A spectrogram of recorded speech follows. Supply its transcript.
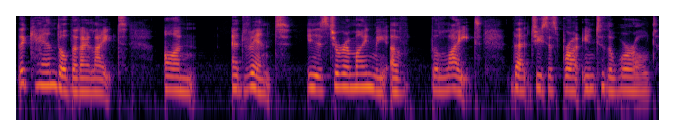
The candle that I light on Advent is to remind me of the light that Jesus brought into the world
